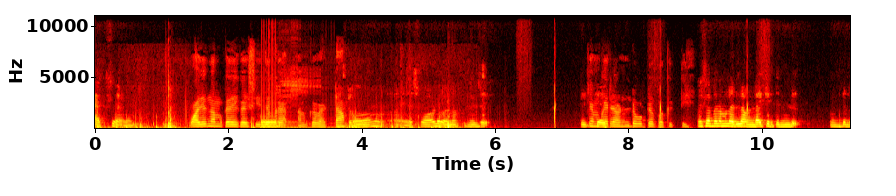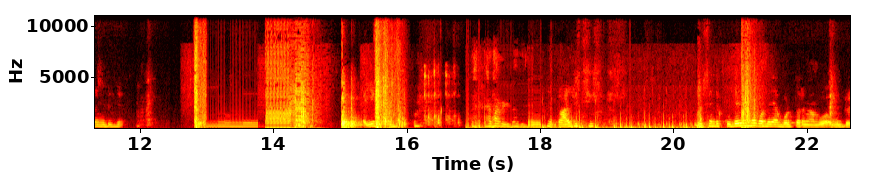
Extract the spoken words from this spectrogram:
ആക്സ് വേണം. അപ്പൊ ആദ്യം നമുക്ക് ഗൈസ് ഇതൊക്കെ നമുക്ക് വെട്ടാം. സ്വാഡ് വേണം. പിന്നെ നമുക്ക് രണ്ട് കൂട്ട് ഇപ്പൊ കിട്ടി. പക്ഷെ അപ്പൊ നമ്മളെല്ലാം ഉണ്ടാക്കിയെടുത്തിട്ടുണ്ട്. ഉണ്ടെന്നും ഇതിൽ അയ്യോ. എന്താടാ വീണത്. കളിച്ച് പക്ഷെ എന്റെ കുതിരനെ കൊണ്ട് ഞാൻ പുറത്തിറങ്ങാൻ പോവാ വുഡ്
